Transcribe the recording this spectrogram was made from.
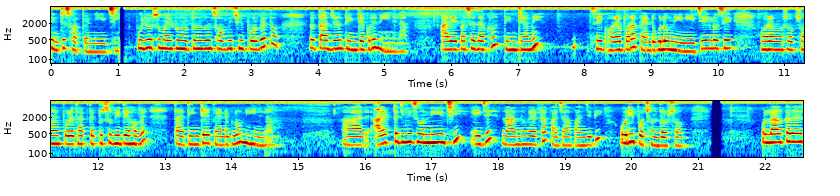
তিনটে শর্ট প্যান্ট নিয়েছি। পুজোর সময় একটু নতুন নতুন সব কিছুই পরবে তো তো তার জন্য তিনটে করে নিয়ে নিলাম। আর এই পাশে দেখো, তিনটে আমি সেই ঘরে পরা প্যান্টগুলোও নিয়ে নিয়েছি। এগুলো সেই ঘরে সব সময় পরে থাকতে একটু সুবিধে হবে, তাই তিনটে প্যান্টগুলোও নিয়ে নিলাম। আর আরেকটা জিনিস ওর নিয়েছি, এই যে লাল রঙের একটা পায়জামা পাঞ্জাবি, ওরই পছন্দর সব। ও লাল কালারের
